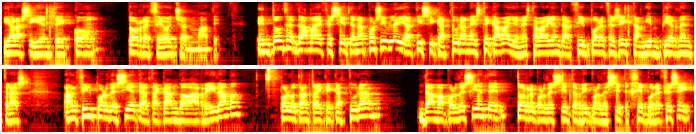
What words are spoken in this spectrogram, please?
y a la siguiente con torre C8 en mate. Entonces dama F7 no es posible y aquí si capturan este caballo en esta variante alfil por F6 también pierden tras alfil por D7 atacando a rey dama. Por lo tanto hay que capturar dama por D7, torre por D7, rey por D7, G por F6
